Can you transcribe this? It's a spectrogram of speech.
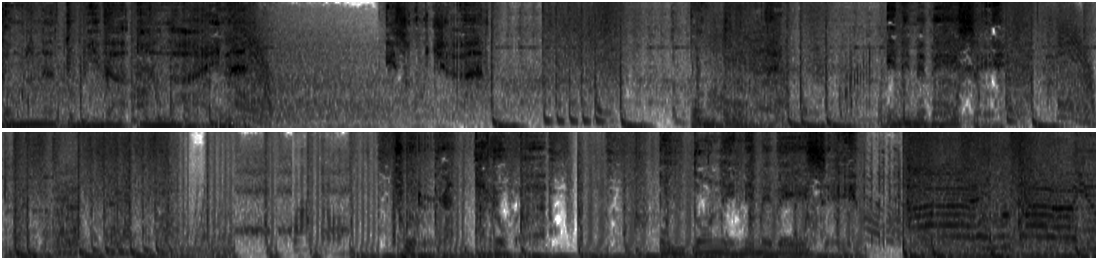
Domina tu vida online. Escucha. Pontón en MBS. Twitter, arroba. Pontón en MBS. I will follow you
